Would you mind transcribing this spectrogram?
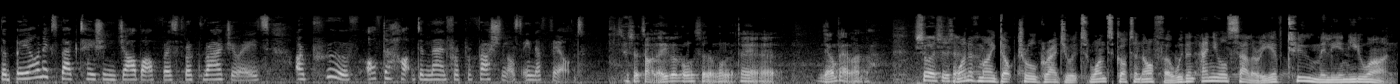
The beyond expectation job offers for graduates are proof of the hot demand for professionals in the field. One of my doctoral graduates once got an offer with an annual salary of 2 million yuan.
